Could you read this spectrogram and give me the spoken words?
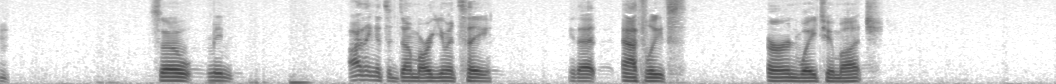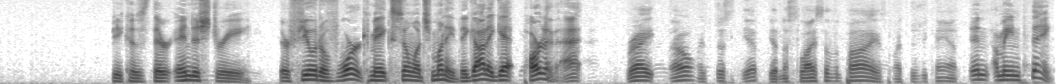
Hmm. So, I mean, I think it's a dumb argument to say that athletes earn way too much because their industry, their field of work makes so much money. They got to get part of that. Right. Oh, it's just yep, getting a slice of the pie as much as you can. And I mean, think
